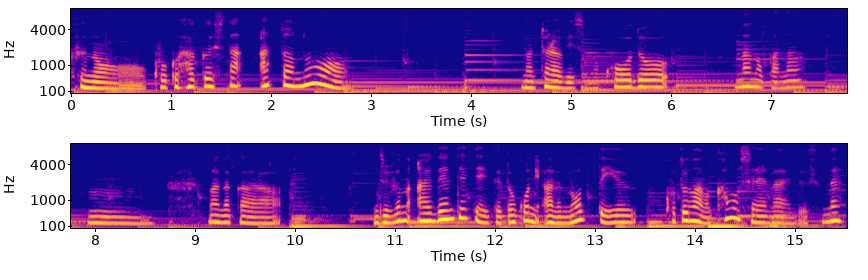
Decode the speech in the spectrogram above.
苦悩を告白した後の、まあ、トラビスの行動なのかなうんまあだから自分のアイデンティティってどこにあるのっていうことなのかもしれないですね。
